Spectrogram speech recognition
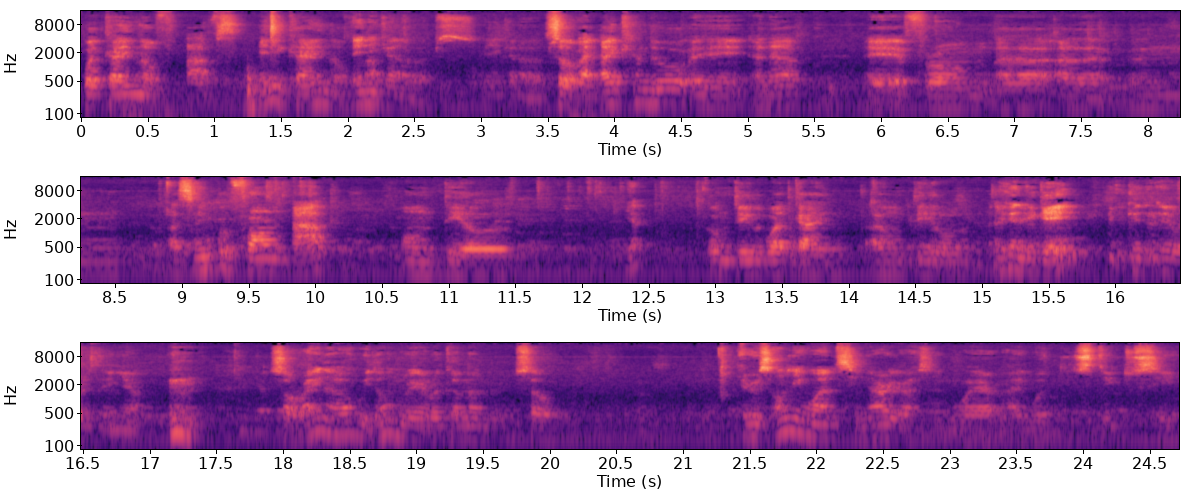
What kind of apps? Any kind of any app? kind of apps, any kind of apps. So I, I can do a, an app uh, from uh, a, um, a simple form app until Yep. until what kind? Until You can a game? You can do everything, yeah. so right now we don't really recommend. So there is only one scenario I think where I would stick to C.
